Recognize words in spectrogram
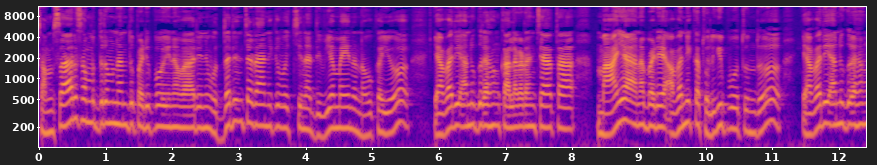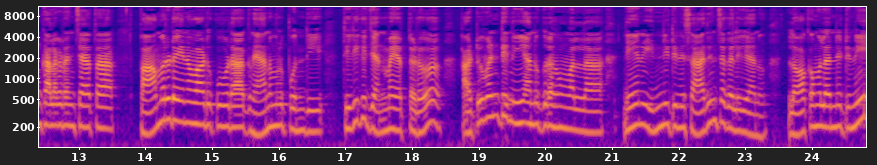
సంసార సముద్రం నందు పడిపోయిన వారిని ఉద్ధరించడానికి వచ్చిన దివ్యమైన నౌకయో? ఎవరి అనుగ్రహం కలగడం చేత మాయ అనబడే అవనిక తొలగిపోతుందో? ఎవరి అనుగ్రహం కలగడం చేత పామరుడైన వాడు కూడా జ్ఞానమును పొంది తిరిగి జన్మ ఎత్తడో అటువంటి నీ అనుగ్రహం వల్ల నేను ఇన్నిటిని సాధించగలిగాను. లోకములన్నిటినీ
